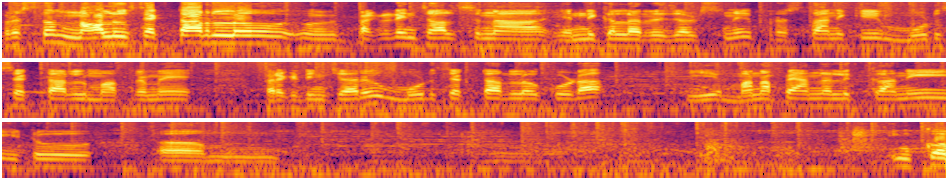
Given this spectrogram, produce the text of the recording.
ప్రస్తుతం నాలుగు సెక్టార్లో ప్రకటించాల్సిన ఎన్నికల రిజల్ట్స్ని ప్రస్తుతానికి మూడు సెక్టార్లు మాత్రమే ప్రకటించారు. మూడు సెక్టార్లో కూడా ఈ మన ప్యానల్కి కానీ ఇటు ఇంకో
